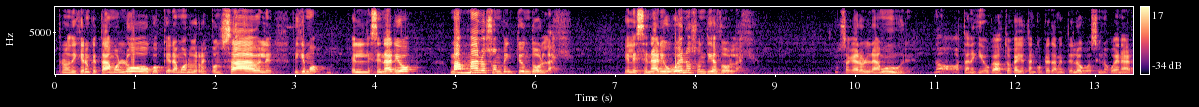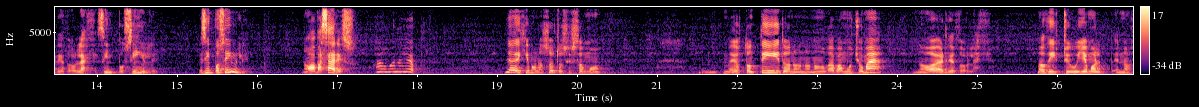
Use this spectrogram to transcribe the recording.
pero nos dijeron que estábamos locos, que éramos irresponsables. Dijimos, el escenario más malo son 21 doblajes. El escenario bueno son 10 doblajes. Nos sacaron la mugre. No, están equivocados, estos callos están completamente locos, si no pueden haber 10 doblajes. Es imposible. Es imposible. No va a pasar eso. Ya. Dijimos nosotros si somos medios tontitos, no, no, no nos da para mucho más, no va a haber 10 doblajes. Nos distribuimos, el, nos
